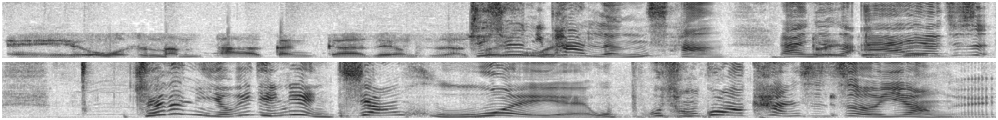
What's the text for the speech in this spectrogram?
哎、我是蛮怕尴尬这样子的，所以就就是你怕冷场，然后你就说哎呀，就是觉得你有一点点江湖味哎，我我从卦看是这样哎，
